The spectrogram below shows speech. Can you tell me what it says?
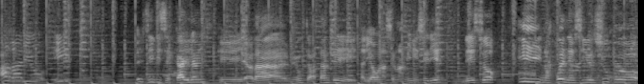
Agario y... Cities Skylines, que la verdad me gusta bastante, estaría bueno hacer una miniserie de eso. Y nos pueden decir su juego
